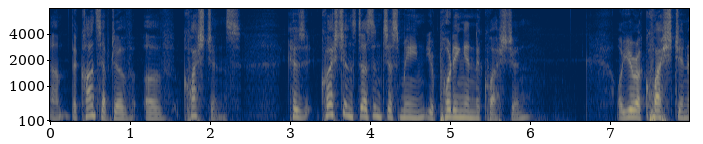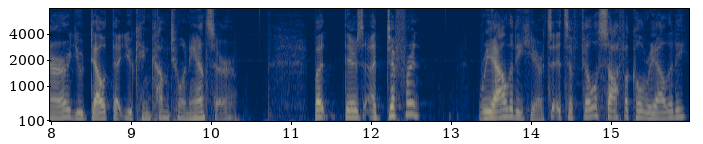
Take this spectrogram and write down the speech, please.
um, the concept of, of questions. Because questions doesn't just mean you're putting into question, or you're a questioner, you doubt that you can come to an answer. But there's a different reality here. It's a, it's a philosophical reality,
